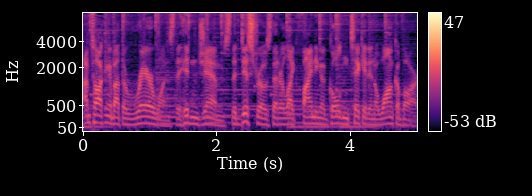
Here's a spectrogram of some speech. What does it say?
I'm talking about the rare ones, the hidden gems, the distros that are like finding a golden ticket in a Wonka bar.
